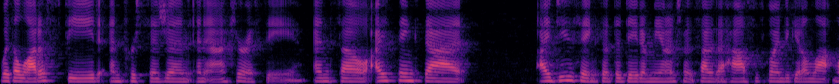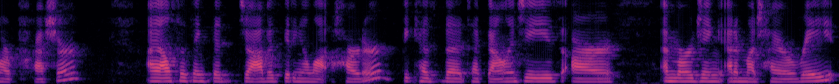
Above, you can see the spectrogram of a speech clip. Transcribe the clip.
with a lot of speed and precision and accuracy. And so I think that I do think that the data management side of the house is going to get a lot more pressure. I also think the job is getting a lot harder because the technologies are emerging at a much higher rate.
